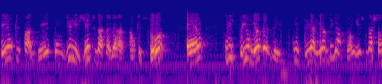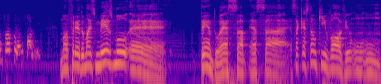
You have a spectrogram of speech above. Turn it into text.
tenho que fazer, como dirigente da federação que sou, é cumprir o meu dever, cumprir a minha obrigação, e isso nós estamos procurando fazer. Manfredo, mas mesmo é, tendo essa, essa, essa questão que envolve um, um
